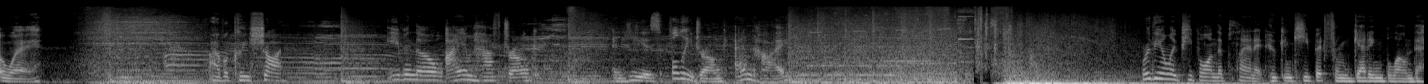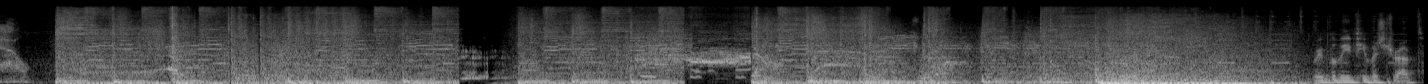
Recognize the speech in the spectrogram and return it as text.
away. I have a clean shot. Even though I am half drunk and he is fully drunk and high, we're the only people on the planet who can keep it from getting blown to hell. We believe he was drugged.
